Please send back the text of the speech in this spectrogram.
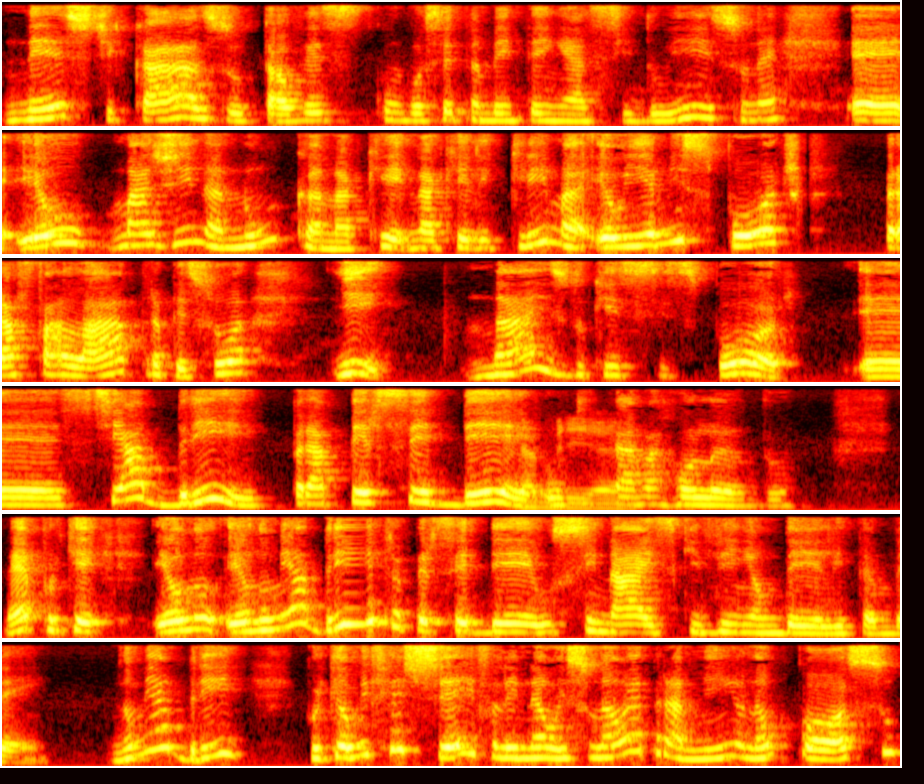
neste caso, talvez com você também tenha sido isso, né? É, eu imagina nunca naque, naquele clima eu ia me expor para falar para a pessoa e mais do que se expor, é, se abrir para perceber abrir, o que estava é. rolando. Né? Porque eu não, eu não me abri para perceber os sinais que vinham dele também não me abri, porque eu me fechei, falei, não, isso não é para mim, eu não posso,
